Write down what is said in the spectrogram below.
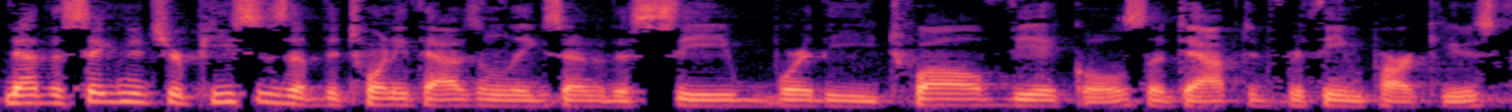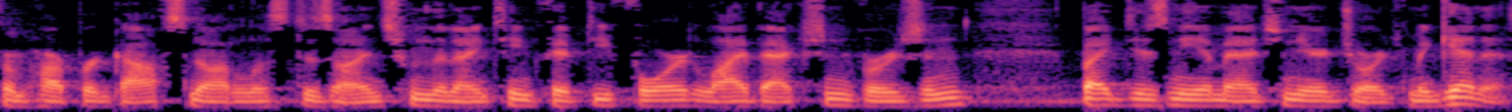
Now, the signature pieces of the 20,000 Leagues Under the Sea were the 12 vehicles adapted for theme park use from Harper Goff's Nautilus designs from the 1954 live action version by Disney Imagineer George McGinnis.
